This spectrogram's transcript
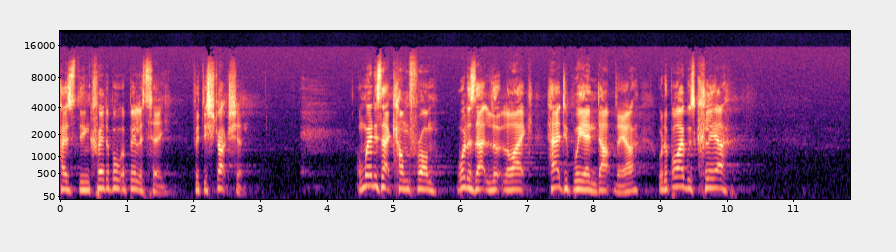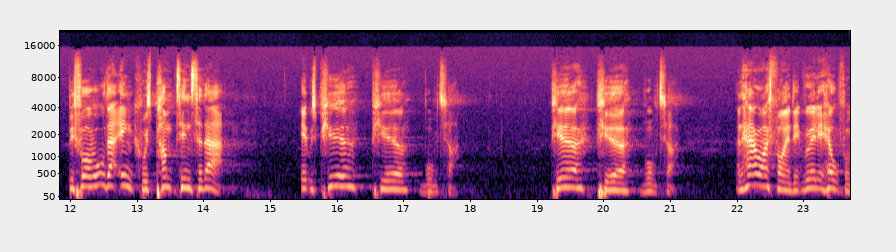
has the incredible ability for destruction. And where does that come from? What does that look like? How did we end up there? Well, the Bible's clear before all that ink was pumped into that, it was pure, pure water. Pure, pure water. And how I find it really helpful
